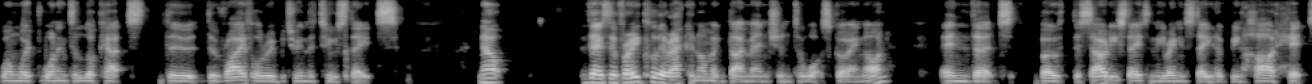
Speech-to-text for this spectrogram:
when we're wanting to look at the, the rivalry between the two states. Now, there's a very clear economic dimension to what's going on in that both the Saudi state and the Iranian state have been hard hit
